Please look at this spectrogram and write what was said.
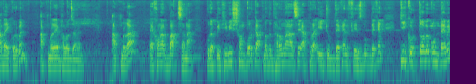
আদায় করবেন, আপনারাই ভালো জানেন। আপনারা এখন আর বাচ্চা না। পুরো পৃথিবীর সম্পর্কে আপনাদের ধারণা আছে, আপনারা ইউটিউব দেখেন ফেসবুক দেখেন, কি করতে হবে, কোন টাইমে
